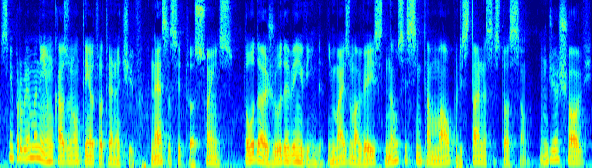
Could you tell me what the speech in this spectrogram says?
sem problema nenhum, caso não tenha outra alternativa. Nessas situações, toda ajuda é bem-vinda. E mais uma vez, não se sinta mal por estar nessa situação. Um dia chove,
